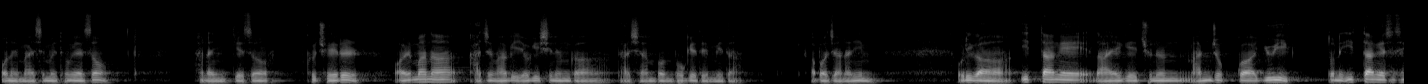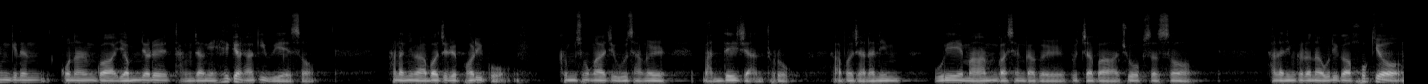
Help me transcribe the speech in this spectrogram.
오늘 말씀을 통해서 하나님께서 그 죄를 얼마나 가증하게 여기시는가 다시 한번 보게 됩니다. 아버지 하나님, 우리가 이 땅에 나에게 주는 만족과 유익 또는 이 땅에서 생기는 고난과 염려를 당장에 해결하기 위해서 하나님 아버지를 버리고 금송아지 우상을 만들지 않도록 아버지 하나님 우리의 마음과 생각을 붙잡아 주옵소서. 하나님 그러나 우리가 혹여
